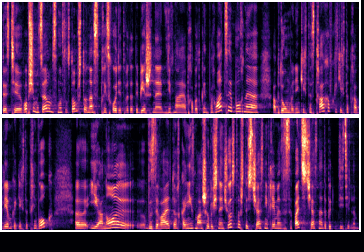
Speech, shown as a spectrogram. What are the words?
То есть, в общем и целом, смысл в том, что у нас происходит вот эта бешеная дневная обработка информации, бурное обдумывание каких-то страхов, каких-то проблем, каких-то тревог, и оно вызывает у организма ошибочное чувство, что сейчас не время засыпать, сейчас надо быть бдительным.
